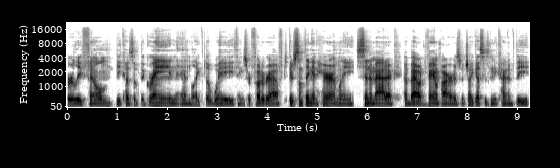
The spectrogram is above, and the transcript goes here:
early film because of the grain and like the way things are photographed. There's something inherently cinematic about vampires, which I guess is going to be kind of the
